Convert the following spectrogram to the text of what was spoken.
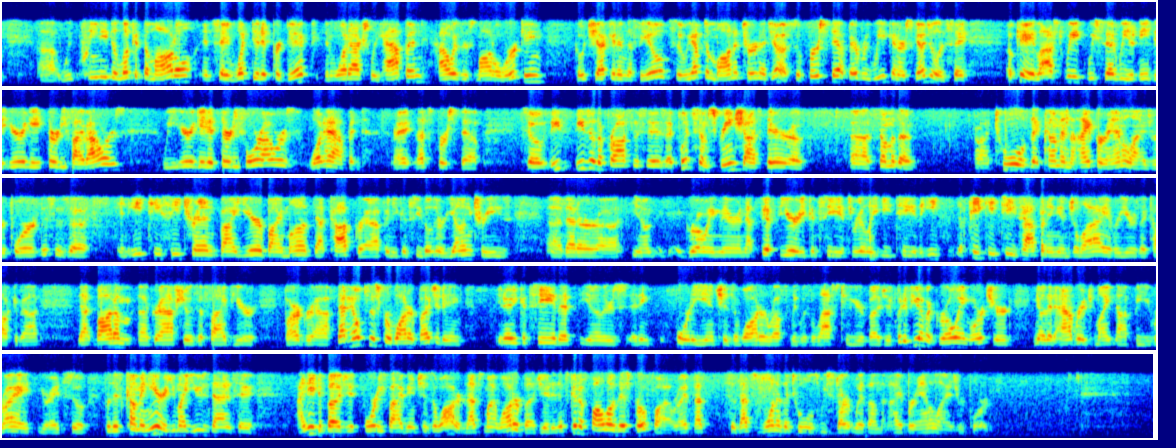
uh, we, we need to look at the model and say, what did it predict and what actually happened? How is this model working? Go check it in the field. So we have to monitor and adjust. So first step every week in our schedule is say, okay, last week we said we would need to irrigate 35 hours. We irrigated 34 hours. What happened? Right? That's first step. So these, these are the processes. I put some screenshots there of uh, some of the uh, tools that come in the HyperAnalyze report. This is a an ETC trend by year, by month, that top graph, and you can see those are young trees uh, that are, uh, you know, growing there. In that fifth year, you can see it's really ET. The, e, the peak ET is happening in July every year, as I talked about. That bottom uh, graph shows a five-year bar graph. That helps us for water budgeting you know, you can see that, you know, there's, I think, 40 inches of water roughly was the last two-year budget. But if you have a growing orchard, you know, that average might not be right, right? So for this coming year, you might use that and say, I need to budget 45 inches of water. That's my water budget, and it's going to follow this profile, right? That's, so that's one of the tools we start with on the HyperAnalyze report.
